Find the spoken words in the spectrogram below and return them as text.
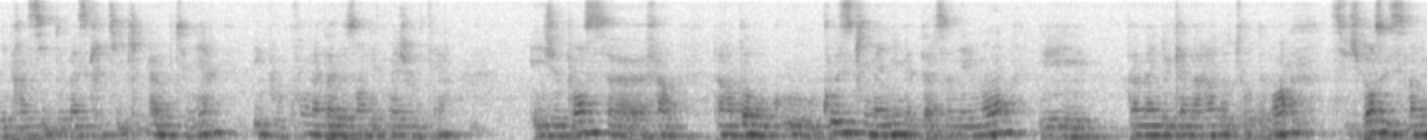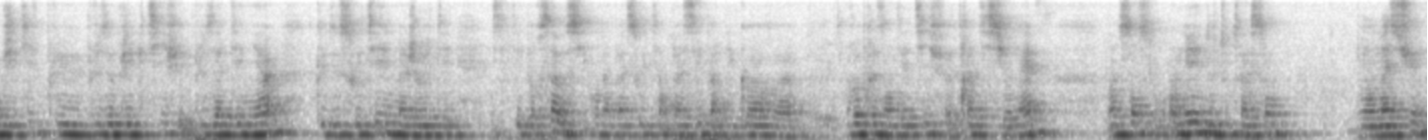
les principes de masse critique à obtenir et pour le coup, on n'a pas besoin d'être majoritaire. Et je pense, enfin, par rapport aux, causes qui m'animent personnellement, et pas mal de camarades autour de moi, je pense que c'est un objectif plus, plus objectif et plus atteignable que de souhaiter une majorité. Peut-être pour ça aussi qu'on n'a pas souhaité en passer par des corps euh, représentatifs euh, traditionnels, dans le sens où on est de toute façon, et on assume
